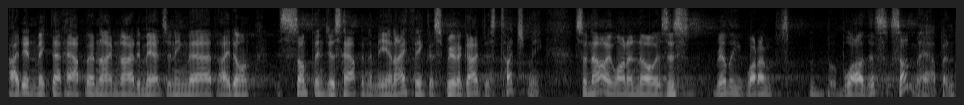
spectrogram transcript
I didn't make that happen. I'm not imagining that. I don't, something just happened to me, and I think the Spirit of God just touched me. So now I want to know is this really what I'm, well, this, something happened.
